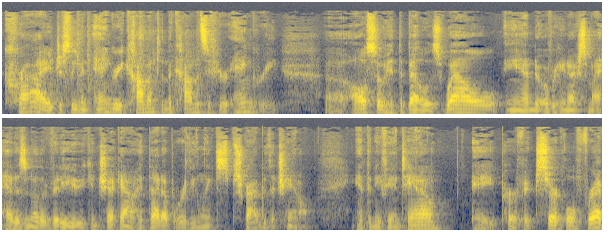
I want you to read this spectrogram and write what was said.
cry. Just leave an angry comment in the comments if you're angry. Uh, also hit the bell as well. And over here next to my head is another video you can check out. Hit that up or the link to subscribe to the channel. Anthony Fantano, a perfect circle forever.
